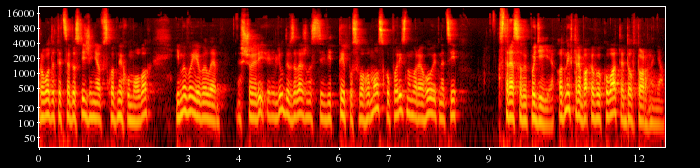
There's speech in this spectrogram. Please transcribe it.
проводити це дослідження в складних умовах, і ми виявили, що люди, в залежності від типу свого мозку, по-різному реагують на ці стресові події. Одних треба евакувати до вторгнення,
